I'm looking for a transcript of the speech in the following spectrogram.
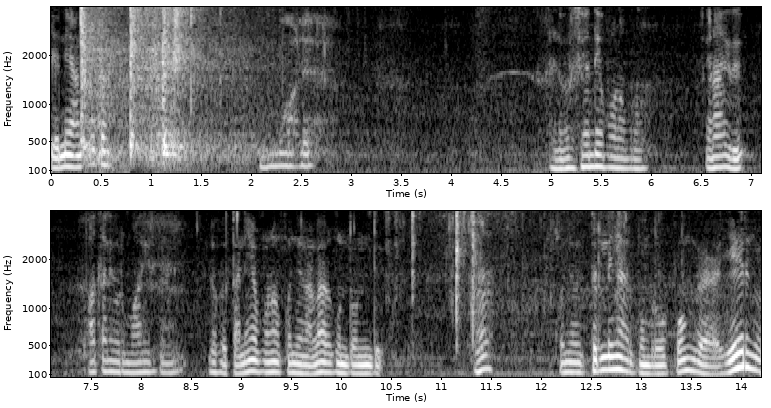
என்னை அங்கே தான் அம்மாளே. ரெண்டு பேரும் சேர்ந்தே போகலாம் ப்ரோ ஏன்னா இது பார்த்தாலே ஒரு மாதிரி இருக்காங்க இல்லை இப்போ தனியாக போனால் கொஞ்சம் நல்லா இருக்கும்னு தோணுது ஆ கொஞ்சம் த்ரில்லிங்காக இருக்கும் ப்ரோ போங்க. ஏறுங்க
